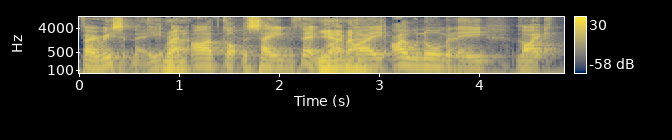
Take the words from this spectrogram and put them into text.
very recently, Right. and I've got the same thing. Yeah, like. I I will normally like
